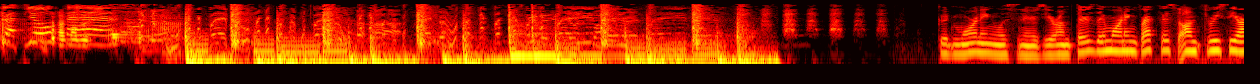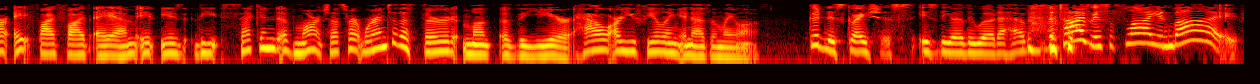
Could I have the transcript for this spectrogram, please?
Clap your hands. Good morning, listeners. You're on Thursday morning breakfast on 3CR 855 AM. It is the 2nd of March. That's right. We're into the third month of the year. How are you feeling, Inez and Layla? Goodness gracious is the only word I have. The time is flying by.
